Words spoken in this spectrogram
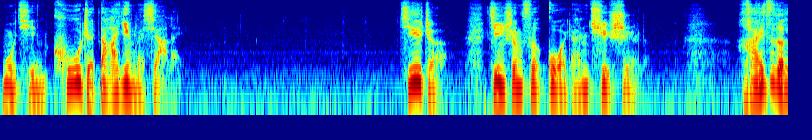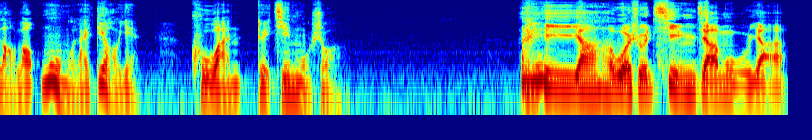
母亲哭着答应了下来。接着，金生色果然去世了。孩子的姥姥木木来吊唁，哭完对金母说：“哎呀，我说亲家母呀。”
